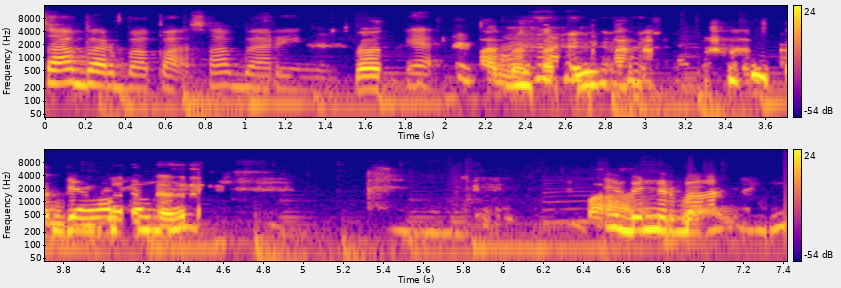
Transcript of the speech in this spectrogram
Sabar Bapak, sabar ini. Nah, ya. Anak Jangan. Eh bener banget lagi.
